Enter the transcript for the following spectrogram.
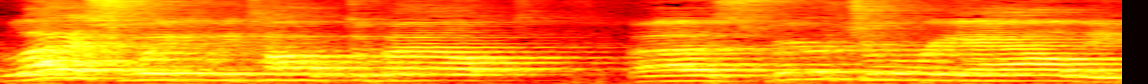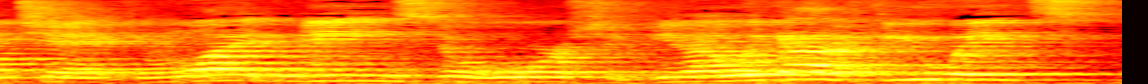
last week we talked about uh, spiritual reality check and what it means to worship. You know, we got a few weeks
